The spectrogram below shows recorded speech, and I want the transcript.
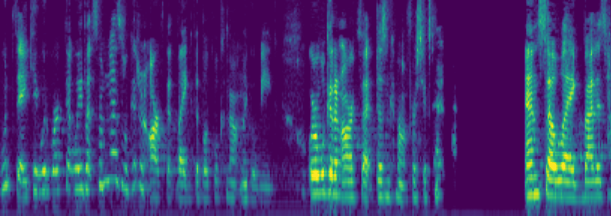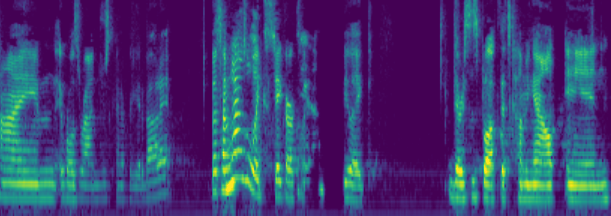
would think it would work that way, but sometimes we'll get an arc that like the book will come out in like a week, or we'll get an arc that doesn't come out for six months. And so like by the time it rolls around, you just kind of forget about it. But sometimes we'll like stake our claim, be like, "There's this book that's coming out in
